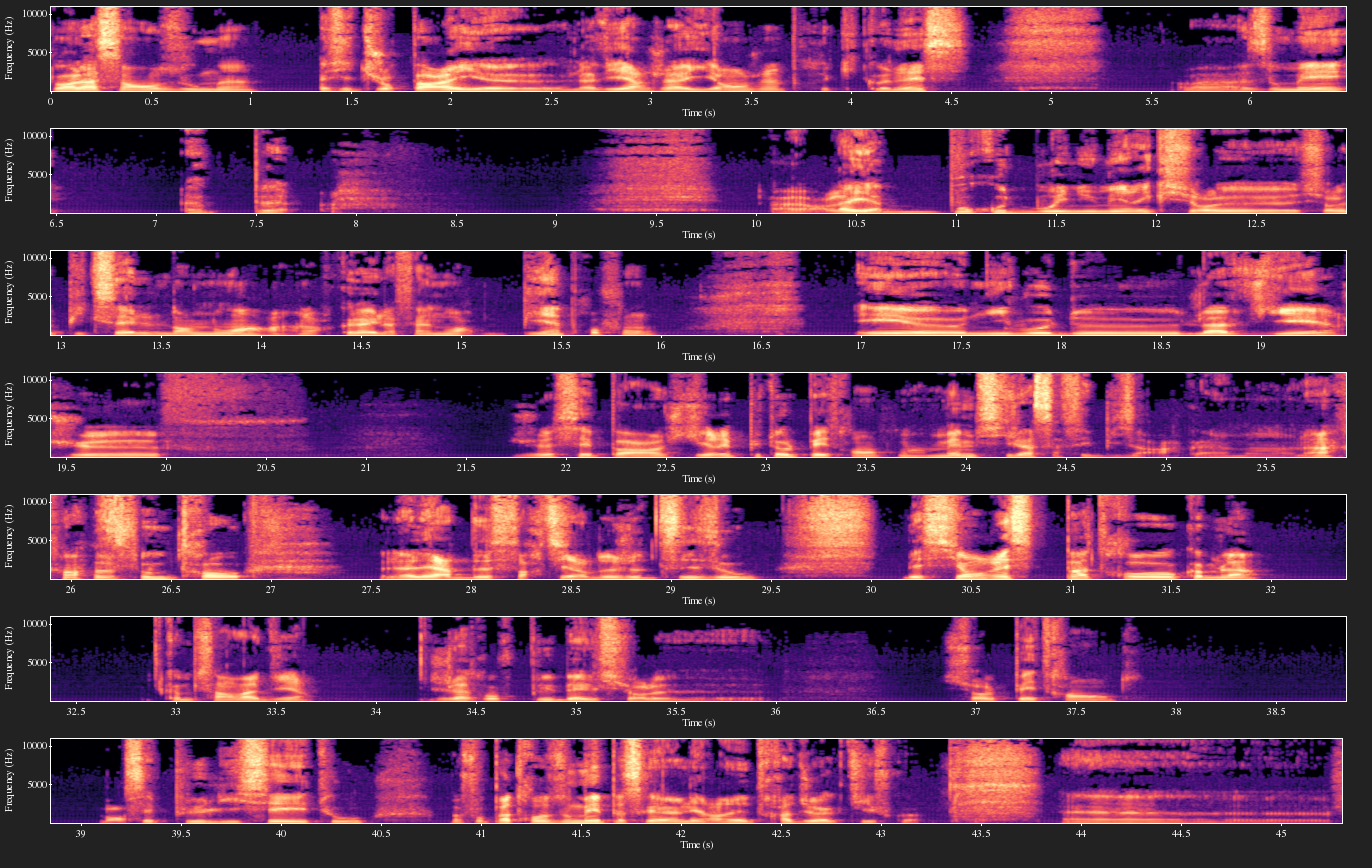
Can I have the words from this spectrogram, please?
Voilà, c'est en zoom. Hein. C'est toujours pareil, euh, la Vierge à Irange, hein, pour ceux qui connaissent. On va zoomer. Alors là, il y a beaucoup de bruit numérique sur le, sur le pixel, dans le noir, hein, alors que là, il a fait un noir bien profond. Et euh, au niveau de, la Vierge, je sais pas, hein, je dirais plutôt le P30, moi, même si là, ça fait bizarre quand même. Là, on zoome trop, l'air de sortir de je ne sais où. Mais si on reste pas trop comme là, comme ça, on va dire, je la trouve plus belle sur le, sur le P30. Bon, c'est plus lissé et tout. Il faut pas trop zoomer parce qu'elle a l'air d'être radioactive, quoi. Euh...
